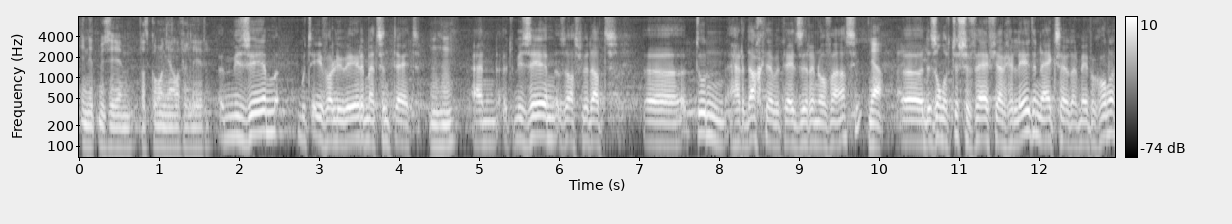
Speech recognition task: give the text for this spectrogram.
In dit museum, dat koloniale verleden? Een museum moet evalueren met zijn tijd. Mm -hmm. En het museum, zoals we dat uh, toen herdacht hebben tijdens de renovatie, ja. uh, dus ondertussen vijf jaar geleden, eigenlijk zijn we daarmee begonnen,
